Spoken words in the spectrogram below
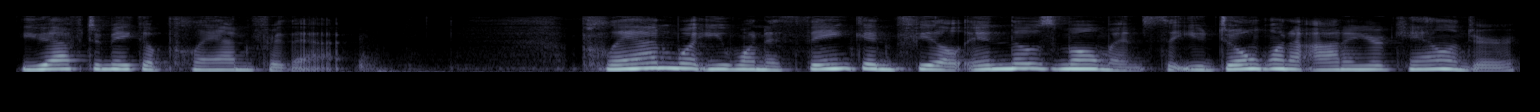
You have to make a plan for that. Plan what you want to think and feel in those moments that you don't want to honor your calendar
